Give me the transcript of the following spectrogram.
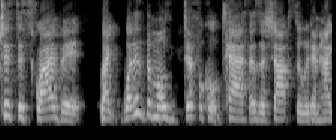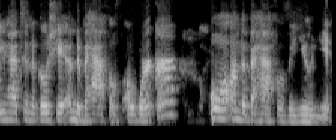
just describe it like what is the most difficult task as a shop steward and how you had to negotiate on the behalf of a worker or on the behalf of a union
